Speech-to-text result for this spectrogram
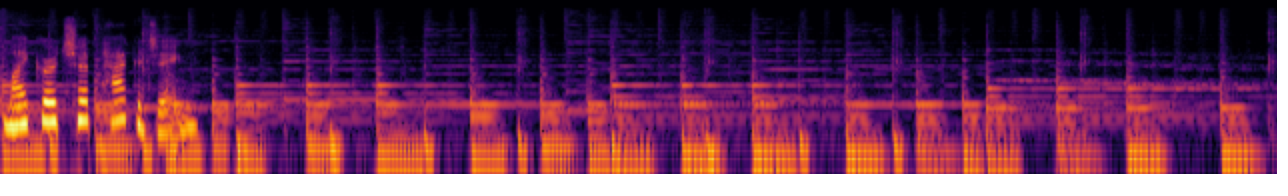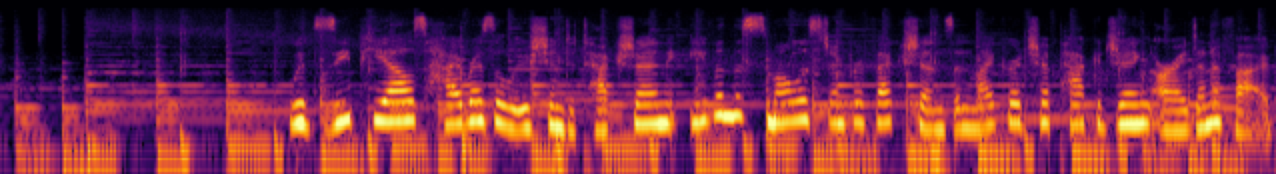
Microchip packaging. With ZPL's high-resolution detection, even the smallest imperfections in microchip packaging are identified.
